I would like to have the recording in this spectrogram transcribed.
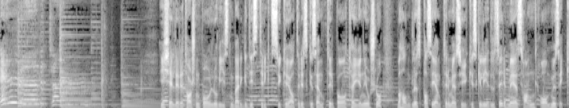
en løvetann i kjelleretasjen på Lovisenberg distriktspsykiatriske senter på Tøyen i Oslo behandles pasienter med psykiske lidelser med sang og musikk.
